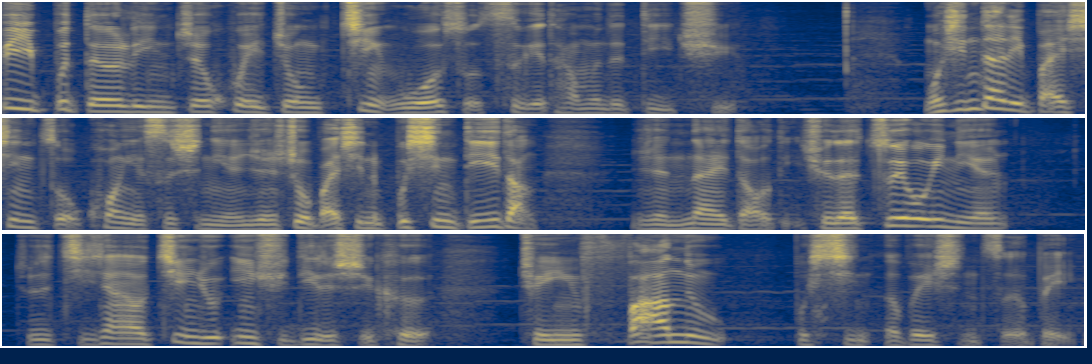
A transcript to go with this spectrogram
必不得领这会众进我所赐给他们的地区。”摩西带领百姓走旷野四十年，忍受百姓的不信抵挡，忍耐到底，却在最后一年。就是即将要进入应许地的时刻，却因发怒不信而被神责备。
